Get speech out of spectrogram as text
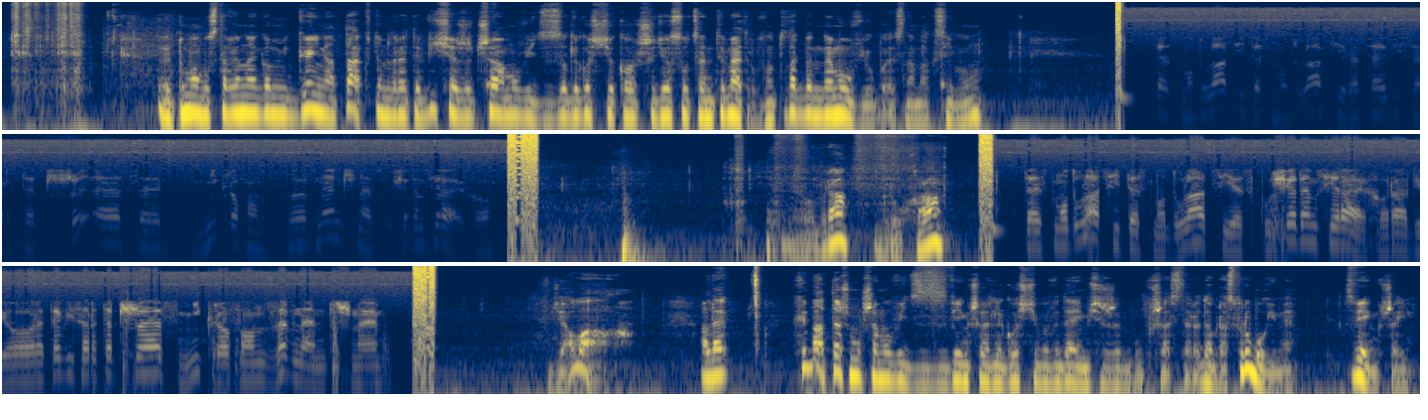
E, Tu mam ustawionego migaina tak w tym Retevisie, że trzeba mówić z odległości około 30 cm. No to tak będę mówił, bo jest na maksimum. Test modulacji, test modulacji, Retevis RT3S, mikrofon wewnętrzny, SQ7 Sierra Echo. Dobra, grucha. Test modulacji, test modulacji, SQ7 Sierra Echo, radio Retevis RT3S, mikrofon zewnętrzny. Działa. Ale chyba też muszę mówić z większej odległości, bo wydaje mi się, że był przester. Dobra, spróbujmy. Z większej.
